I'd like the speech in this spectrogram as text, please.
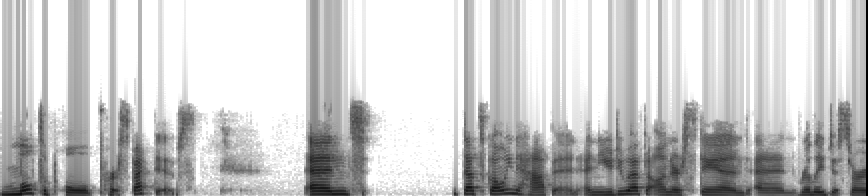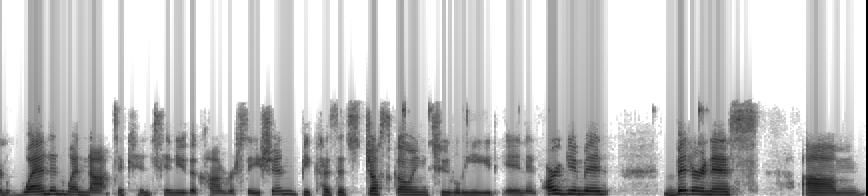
multiple perspectives. And that's going to happen. And you do have to understand and really discern when and when not to continue the conversation because it's just going to lead in an argument, bitterness, um,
